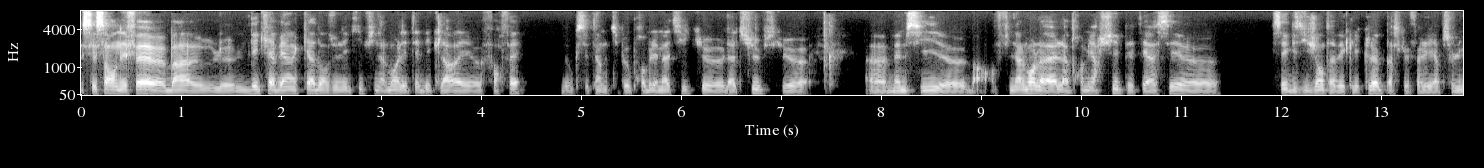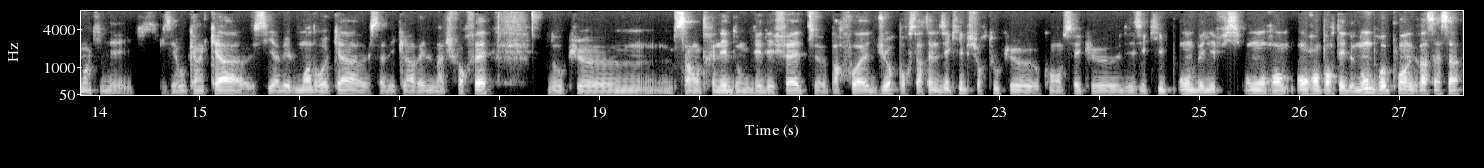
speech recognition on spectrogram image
c'est ça en effet. Bah, le, dès qu'il y avait un cas dans une équipe, finalement, elle était déclarée forfait. Donc c'était un petit peu problématique là-dessus, puisque même si bah, finalement la, première chip était assez, exigeante avec les clubs, parce qu'il fallait absolument qu'il n'y ait, aucun cas. S'il y avait le moindre cas, ça déclarait le match forfait. Donc euh, ça a entraîné donc des défaites euh, parfois dures pour certaines équipes, surtout que quand on sait que des équipes ont, ont, remporté de nombreux points grâce à ça,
